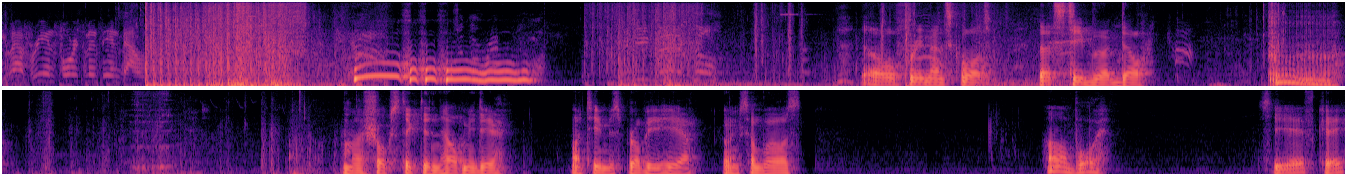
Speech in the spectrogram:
You have reinforcements inbound. We need medical. Oh, three man squad. That's teamwork though. My shock stick didn't help me there. My team is probably here, going somewhere else. Oh boy. CFK.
